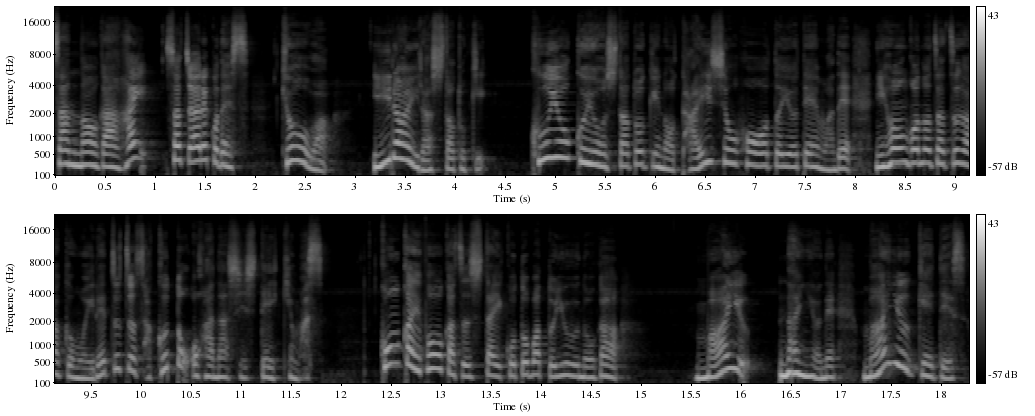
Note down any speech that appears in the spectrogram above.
三能がはい幸あれ子です。今日はイライラした時くよくよした時の対処法というテーマで日本語の雑学も入れつつサクッとお話ししていきます。今回フォーカスしたい言葉というのが眉なんよね。眉毛です。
